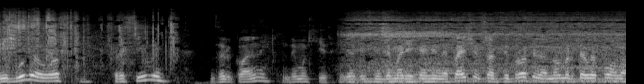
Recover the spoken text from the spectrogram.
І буде у вас красивий дзеркальний димохід. Якісні димарі камінне печі, в шапці профіля, номер телефона.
